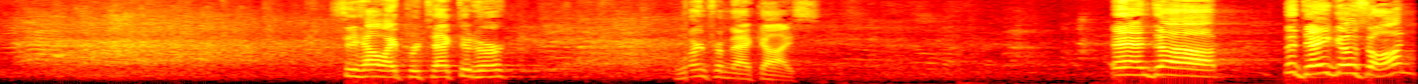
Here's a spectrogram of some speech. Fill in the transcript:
See how I protected her? Learn from that, guys. And uh, the day goes on.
